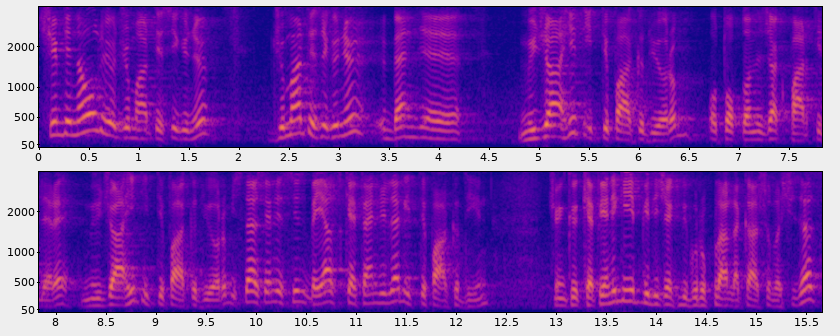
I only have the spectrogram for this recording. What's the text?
Şimdi ne oluyor cumartesi günü? Cumartesi günü ben e, Mücahit İttifakı diyorum. O toplanacak partilere. Mücahit İttifakı diyorum. İsterseniz siz Beyaz Kefenliler İttifakı deyin. Çünkü kefeni giyip gidecek bir gruplarla karşılaşacağız.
